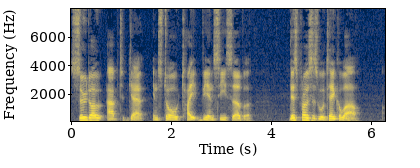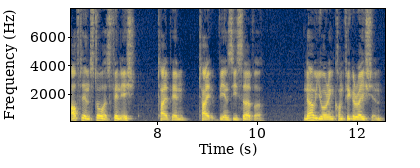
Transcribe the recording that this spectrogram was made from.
sudo apt-get install tightvncserver. This process will take a while. After install has finished, type in tightvncserver. Now you are in configuration.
